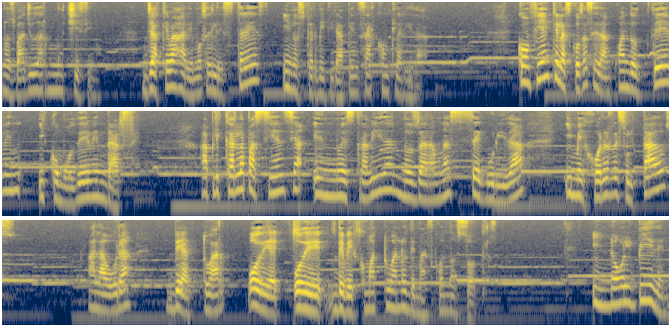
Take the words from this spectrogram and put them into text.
nos va a ayudar muchísimo, ya que bajaremos el estrés y nos permitirá pensar con claridad. Confía en que las cosas se dan cuando deben y como deben darse. Aplicar la paciencia en nuestra vida nos dará una seguridad y mejores resultados a la hora de actuar o de, o de, de ver cómo actúan los demás con nosotros. Y no olviden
